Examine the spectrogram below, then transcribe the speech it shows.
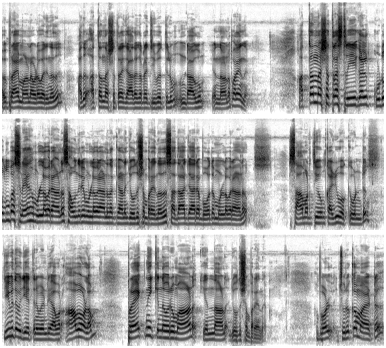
അഭിപ്രായമാണ് അവിടെ വരുന്നത്. അത് അത്ത നക്ഷത്ര ജാതകരുടെ ജീവിതത്തിലും ഉണ്ടാകും എന്നാണ് പറയുന്നത്. അത്ത നക്ഷത്ര സ്ത്രീകൾ കുടുംബ സ്നേഹമുള്ളവരാണ് സൗന്ദര്യമുള്ളവരാണെന്നൊക്കെയാണ് ജ്യോതിഷം പറയുന്നത്. സദാചാര ബോധമുള്ളവരാണ്. സാമർഥ്യവും കഴിവുമൊക്കെ ഉണ്ട്. ജീവിത വിജയത്തിന് വേണ്ടി അവർ ആവോളം പ്രയത്നിക്കുന്നവരുമാണ് എന്നാണ് ജ്യോതിഷം പറയുന്നത്. അപ്പോൾ ചുരുക്കമായിട്ട്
